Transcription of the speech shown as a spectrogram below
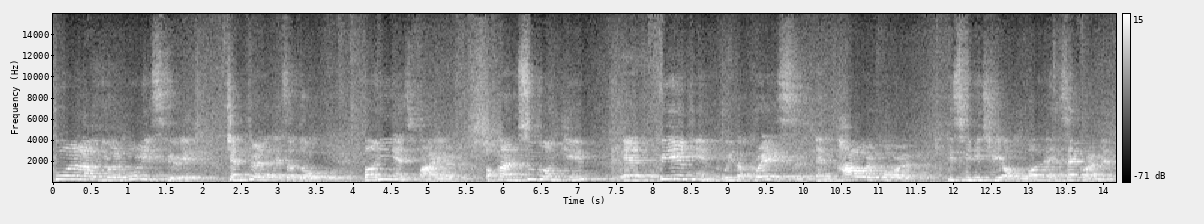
pour out your Holy Spirit, gentle as a dove, burning as fire, upon Sugon Kim, and fill him with a grace and power for his ministry of word and sacrament.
